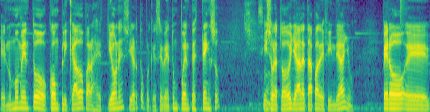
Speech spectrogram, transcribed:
en un momento complicado para gestiones, ¿cierto? Porque se mete un puente extenso Sí. y sobre todo ya la etapa de fin de año. Pero eh,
